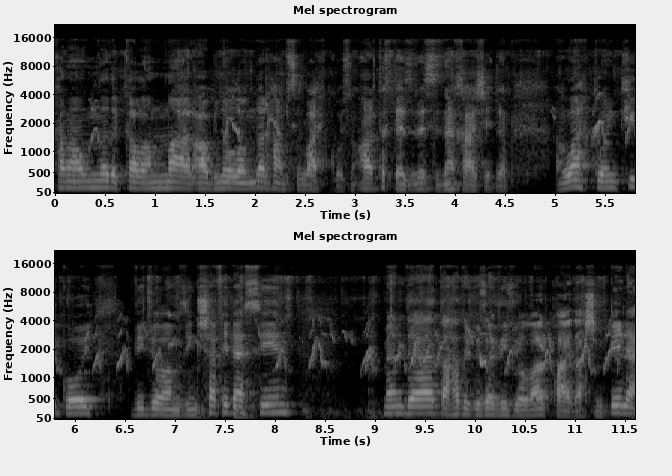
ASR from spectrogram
Kanalımda da qalanlar, abunə olanlar hamısı like qoysun. Artıq dərəcədə sizdən xahiş edirəm. Allah qoyun ki, qoy videolarımız inkişaf eləsin. Mən də daha da gözəl videolar paylaşım. Belə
